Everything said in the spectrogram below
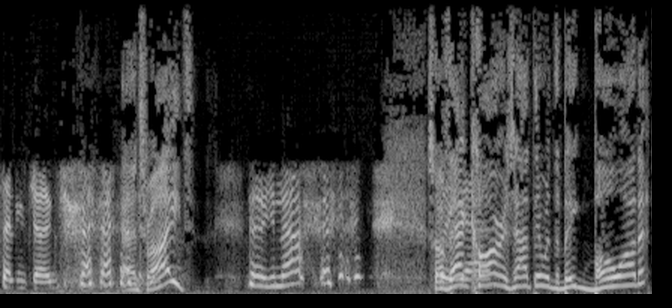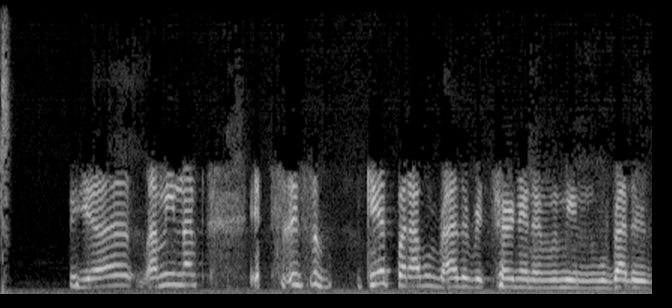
selling drugs. That's right. You know. So if But, that yeah. car is out there with the big bow on it, Yeah, I mean, I'm, it's it's a gift, but I would rather return it, and I mean, would rather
